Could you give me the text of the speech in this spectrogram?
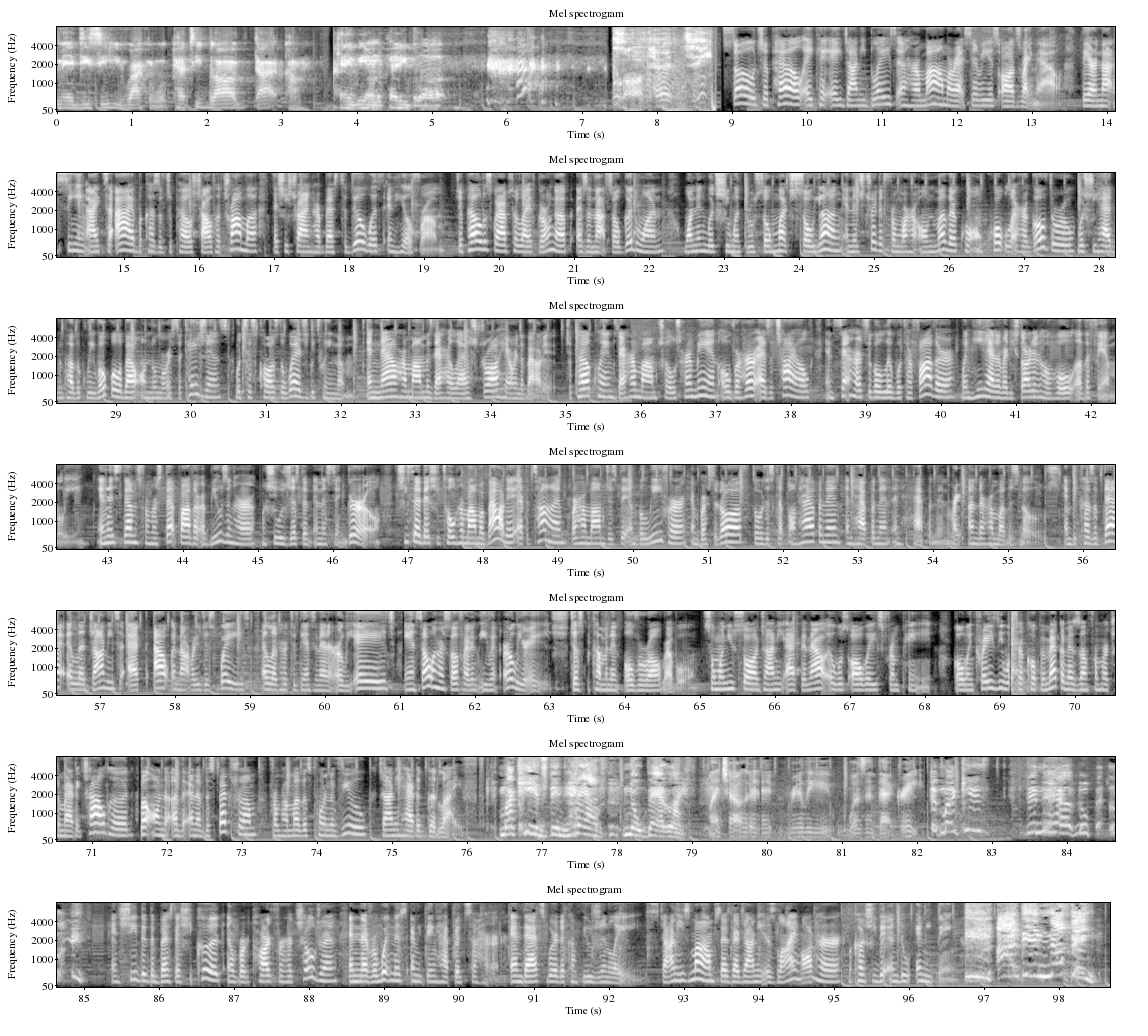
man DC. You rocking with PetTeaBlog.com. I can't be on the petty blog. oh, petty. So, J'zapal, aka Jhonni Blaze, and her mom are at serious odds right now. They are not seeing eye to eye because of J'zapal's childhood trauma that she's trying her best to deal with and heal from. J'zapal describes her life growing up as a not so good one, one in which she went through so much so young and is triggered from what her own mother, quote unquote, let her go through, which she had been publicly vocal about on numerous occasions, which has caused a wedge between them. And now her mom is at her last straw hearing about it. J'zapal claims that her mom chose her man over her as a child and sent her her to go live with her father when he had already started her whole other family. And it stems from her stepfather abusing her when she was just an innocent girl. She said that she told her mom about it at the time, but her mom just didn't believe her and brushed it off, so it just kept on happening and happening and happening right under her mother's nose. And because of that, it led Jhonni to act out in outrageous ways. It led her to dancing at an early age and selling herself at an even earlier age, just becoming an overall rebel. So when you saw Jhonni acting out, it was always from pain, going crazy crazy was her coping mechanism from her traumatic childhood, but on the other end of the spectrum, from her mother's point of view, Jhonni had a good life. My kids didn't have no bad life. My childhood, it really wasn't that great. My kids didn't have no bad life and she did the best that she could and worked hard for her children and never witnessed anything happen to her. And that's where the confusion lays. Jhonni's mom says that Jhonni is lying on her because she didn't do anything. I did nothing!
